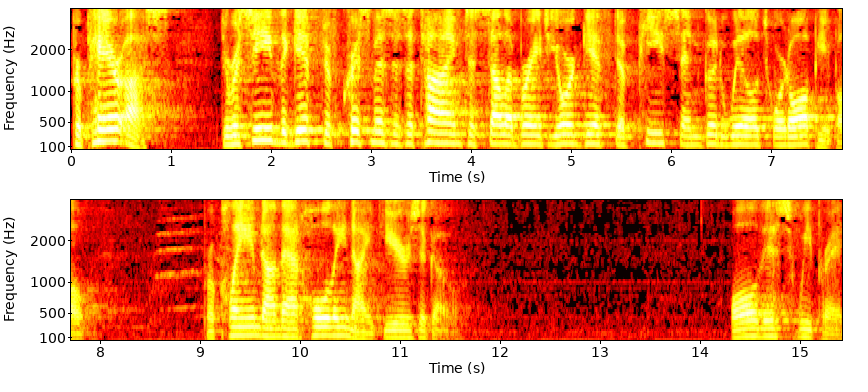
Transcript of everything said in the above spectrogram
Prepare us to receive the gift of Christmas as a time to celebrate your gift of peace and goodwill toward all people proclaimed on that holy night years ago. All this we pray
